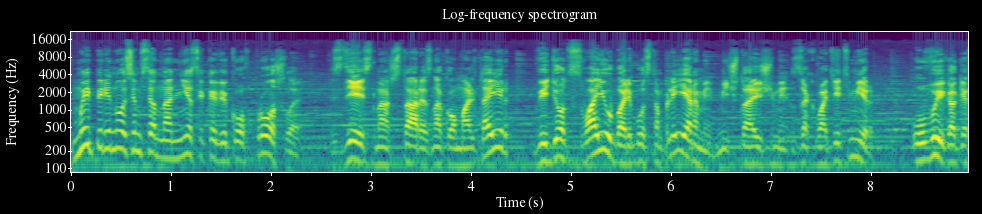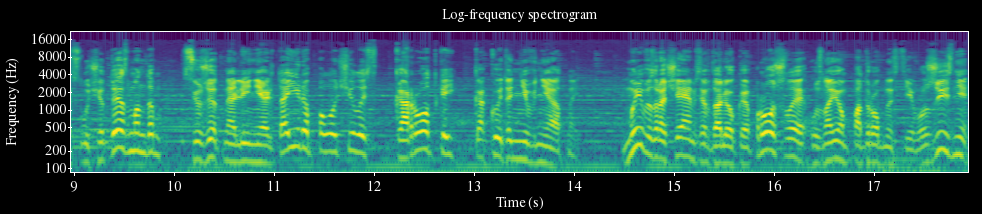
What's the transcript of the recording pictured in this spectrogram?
мы переносимся на несколько веков в прошлое. Здесь наш старый знакомый Альтаир ведет свою борьбу с тамплиерами, мечтающими захватить мир. Увы, как и в случае Дезмондом, сюжетная линия Альтаира получилась короткой, какой-то невнятной. Мы возвращаемся в далекое прошлое, узнаем подробности его жизни,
